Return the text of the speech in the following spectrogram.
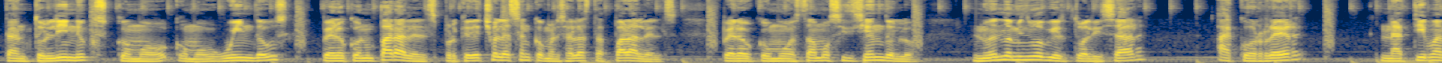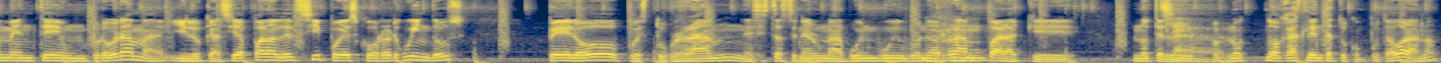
tanto Linux como, como Windows, pero con Parallels. Porque de hecho le hacen comercial hasta Parallels. Pero como estamos diciéndolo, no es lo mismo virtualizar a correr nativamente un programa. Y lo que hacía Parallels sí puedes correr Windows, pero pues tu RAM necesitas tener una muy, muy buena RAM para que no te la no, hagas lenta tu computadora, ¿no?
